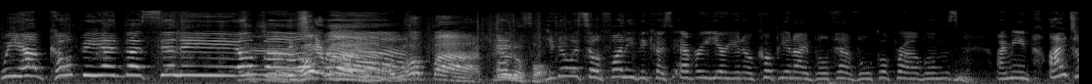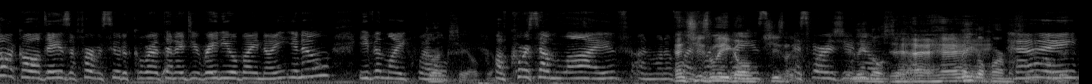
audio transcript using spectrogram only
We have Kopi and Vasili. Opa. Good to see everybody. Opa, And beautiful. You know what's so funny? Because every year, you know, Kopi and I both have vocal problems. Hmm. I mean, I talk all day as a pharmaceutical rep, then I do radio by night, you know? Even like, well, Drug sales, yeah. of course, I'm live on one of And she's legal. She's legal. As far as you Legal know. sales. Hey, hey. Legal pharmaceutical. Hey,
